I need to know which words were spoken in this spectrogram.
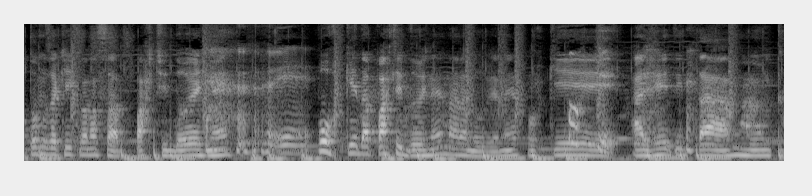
voltamos aqui com a nossa parte 2, né? É. Por que da parte 2, né, Nara Núbia, né? Porque Por a gente tá muito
